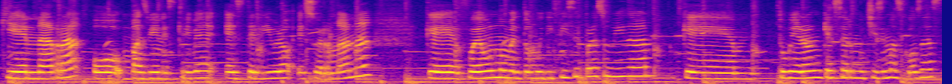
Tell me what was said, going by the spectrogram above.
quien narra o más bien escribe este libro es su hermana, que fue un momento muy difícil para su vida, que mm, tuvieron que hacer muchísimas cosas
